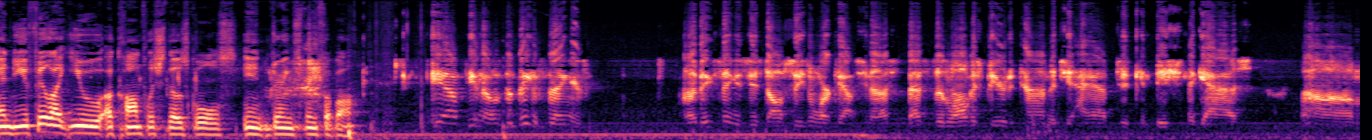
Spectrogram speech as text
and do you feel like you accomplished those goals in during spring football? Yeah, you know, the biggest thing is the biggest thing is just off season workouts. You know, that's, that's the longest period of time that you have to condition the guys. Um,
